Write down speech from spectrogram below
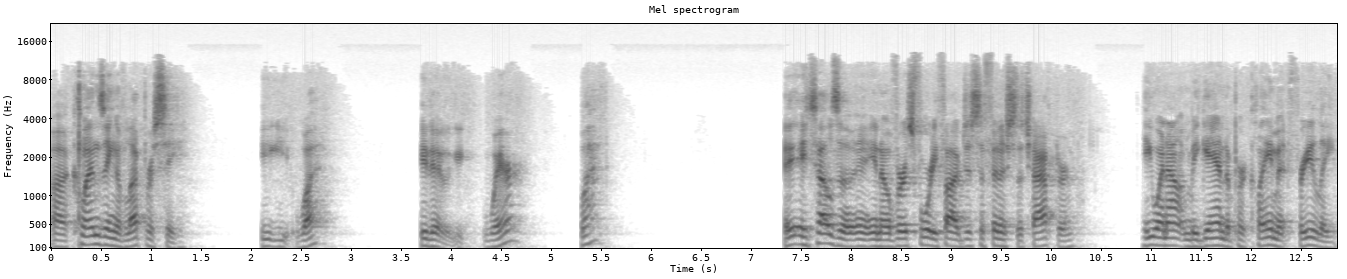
uh, cleansing of leprosy? What? He, where? What? He tells, uh, you know, verse 45, just to finish the chapter. He went out and began to proclaim it freely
